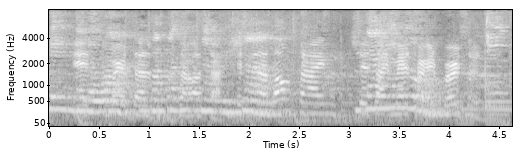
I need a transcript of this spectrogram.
is Myrtle Sarrosa. It's been a long time since I met her in person.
